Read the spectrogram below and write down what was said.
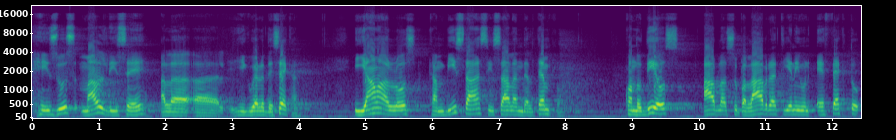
Jesús maldice a la uh, de seca y llama a los cambistas y salen del templo. Cuando Dios habla, su palabra tiene un efecto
